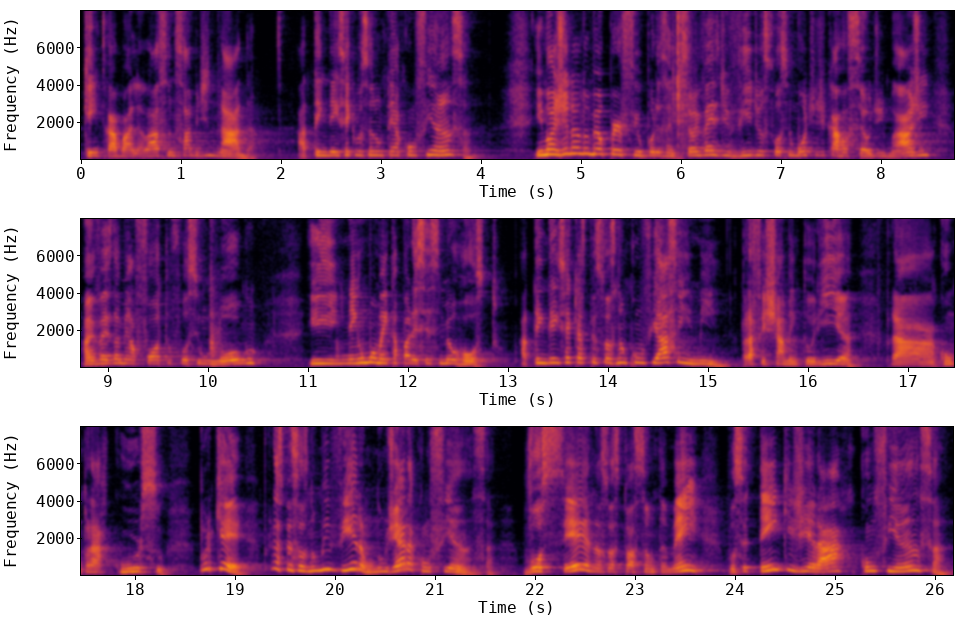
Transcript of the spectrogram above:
quem trabalha lá, você não sabe de nada. A tendência é que você não tenha confiança. Imagina no meu perfil, por exemplo, se ao invés de vídeos fosse um monte de carrossel de imagem, ao invés da minha foto fosse um logo e em nenhum momento aparecesse meu rosto. A tendência é que as pessoas não confiassem em mim para fechar mentoria, para comprar curso. Por quê? Porque as pessoas não me viram, não gera confiança. Você, na sua situação também, você tem que gerar confiança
